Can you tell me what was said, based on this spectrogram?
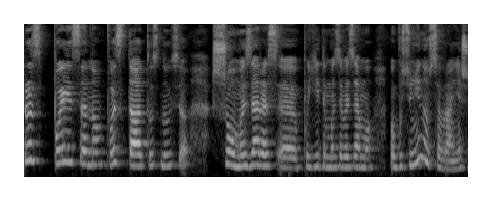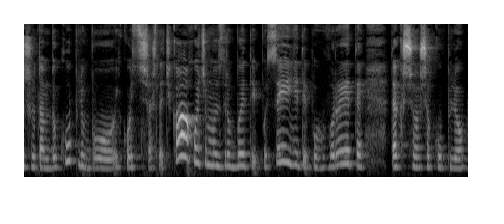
розписано по статусну все. Що, ми зараз е, поїдемо, завеземо бабусю Ніну в Саврані, ще що там докуплю, бо якось шашличка хочемо зробити, і посидіти, і поговорити. Так що ще куплю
